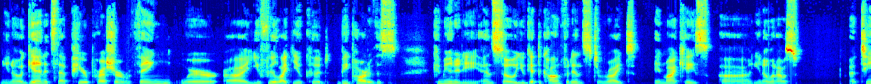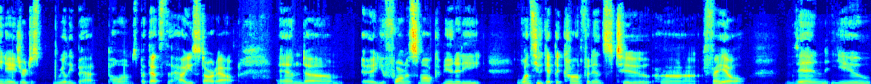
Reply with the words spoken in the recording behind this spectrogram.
you know, again, it's that peer pressure thing where uh, you feel like you could be part of this community, and so you get the confidence to write. In my case, uh, you know, when I was a teenager, just really bad poems, but that's the, how you start out, and um, uh, you form a small community. Once you get the confidence to uh, fail, then you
